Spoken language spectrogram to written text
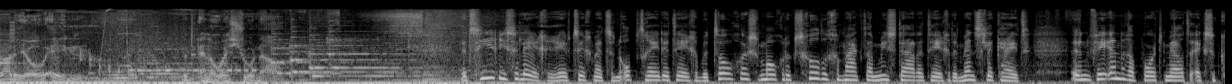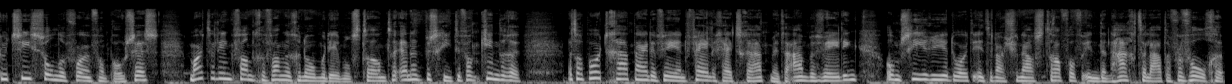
Radio 1, het NOS-journaal. Het Syrische leger heeft zich met zijn optreden tegen betogers mogelijk schuldig gemaakt aan misdaden tegen de menselijkheid. Een VN-rapport meldt executies zonder vorm van proces, marteling van gevangen genomen demonstranten en het beschieten van kinderen. Het rapport gaat naar de VN-veiligheidsraad met de aanbeveling om Syrië door het internationaal strafhof in Den Haag te laten vervolgen.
